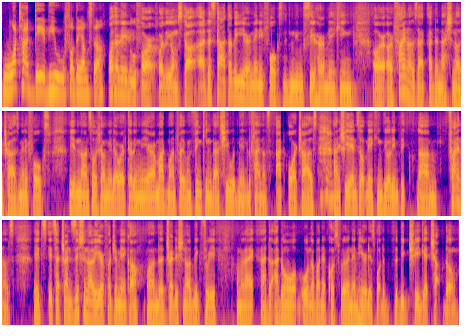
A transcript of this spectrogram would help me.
What a debut for the youngster. What a debut for, for the youngster. At the start of the year, many folks didn't even see her making or, or finals at, at the national trials. Many folks, even on social media, were telling me you're a madman for even thinking that she would make the finals at our trials. Mm-hmm. And she ends up making the Olympic um, finals. It's it's a transitional year for Jamaica on the traditional big three. I mean, like, I don't, I don't want nobody to cuss when them hear this, but the, the big tree get chopped down.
